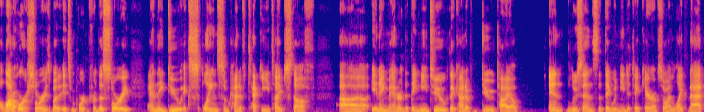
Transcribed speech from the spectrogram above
a lot of horror stories, but it's important for this story. And they do explain some kind of techie type stuff uh, in a manner that they need to. They kind of do tie up and loose ends that they would need to take care of. So I like that.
